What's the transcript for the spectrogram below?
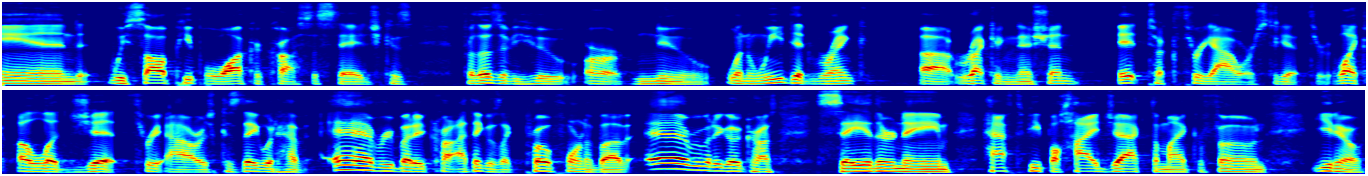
and we saw people walk across the stage because for those of you who are new when we did rank uh, recognition it took three hours to get through. Like a legit three hours because they would have everybody across i think it was like pro four and above everybody go across say their name half the people hijack the microphone you know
